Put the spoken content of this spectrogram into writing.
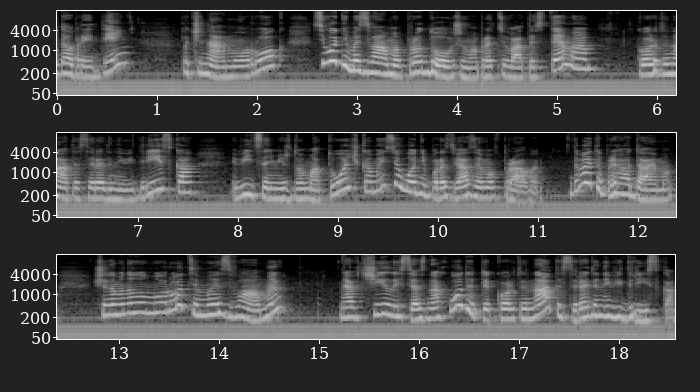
Добрий день! Починаємо урок. Сьогодні ми з вами продовжимо працювати з темою координати середини відрізка, відстань між двома точками. І сьогодні порозв'язуємо вправи. Давайте пригадаємо, що на минулому уроці ми з вами навчилися знаходити координати середини відрізка.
